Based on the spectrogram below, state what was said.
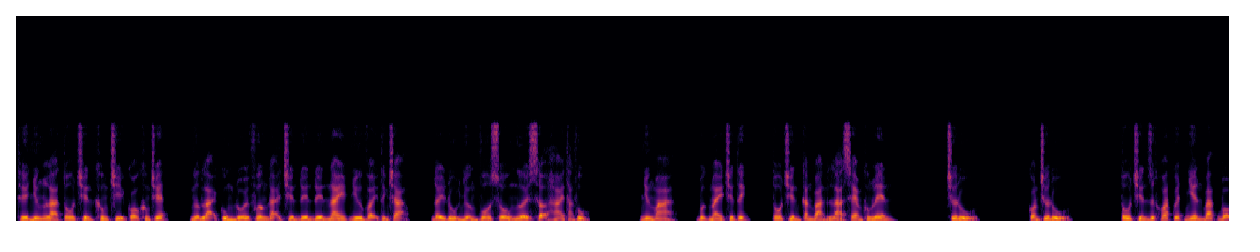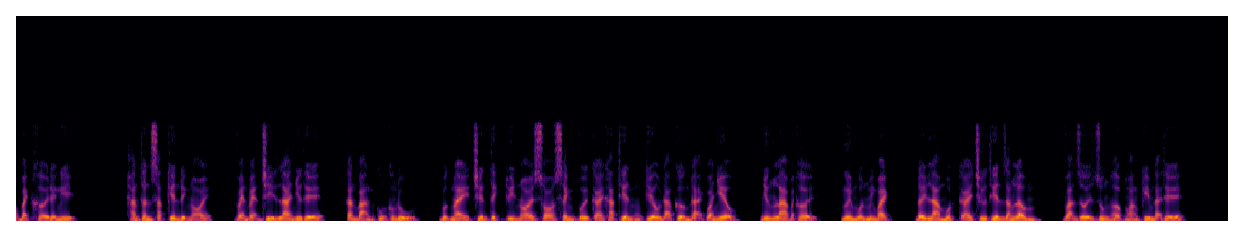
thế nhưng là tô chiến không chỉ có không chết, ngược lại cùng đối phương đại chiến đến đến nay như vậy tình trạng, đầy đủ nhường vô số người sợ hãi thán phục. Nhưng mà bực này chiến tích, tô chiến căn bản là xem không lên. Chưa đủ. Còn chưa đủ. Tô chiến dứt khoát quyết nhiên bác bỏ bạch khởi đề nghị. Hắn thần sắc kiên định nói, vẹn vẹn chỉ là như thế, căn bản cũng không đủ. Bực này chiến tích tuy nói so sánh với cái khác thiên tiêu đã cường đại quá nhiều, nhưng là bạch khởi, ngươi muốn minh bạch, đây là một cái chư thiên giáng lâm, vạn giới dung hợp hoàng kim đại thế.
